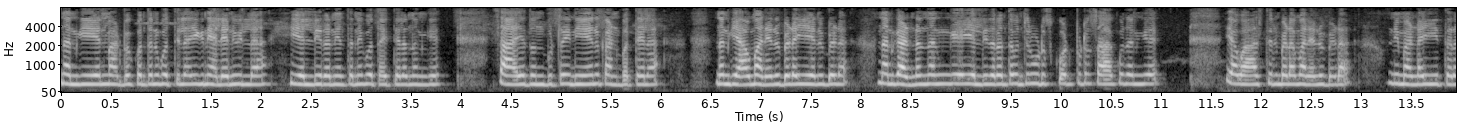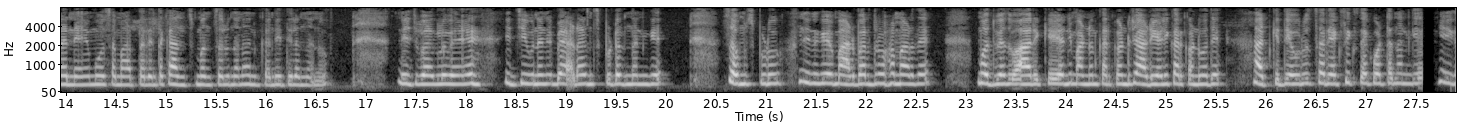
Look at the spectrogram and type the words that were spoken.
ನನಗೆ ಏನು ಮಾಡಬೇಕು ಅಂತಲೂ ಗೊತ್ತಿಲ್ಲ. ಈಗ ನೆಲೆನೂ ಇಲ್ಲ. ಎಲ್ಲಿರೋನಿ ಅಂತಲೇ ಗೊತ್ತಾಯ್ತಿಲ್ಲ ನನಗೆ. ಸಾಯೋದೊಂದ್ಬಿಟ್ರೆ ಇನ್ನೇನು ಕಂಡು ಕಾಣ್ಬತ್ತಿಲ್ಲ ನನಗೆ ಯಾವ ಮನೇನೂ ಬೇಡ, ಏನು ಬೇಡ. ನನ್ನ ಗಂಡನ ನನಗೆ ಎಲ್ಲಿದ್ದಾರೆ ಅಂತ ಒಂಚೂರು ಹುಡಿಸ್ಕೊಟ್ಬಿಟ್ರೆ ಸಾಕು ನನಗೆ. ಯಾವ ಆಸ್ತಿನೂ ಬೇಡ, ಮನೇನೂ ಬೇಡ. ನಿಮ್ಮ ಅಣ್ಣ ಈ ಥರನೇ ಮೋಸ ಮಾಡ್ತಾರೆ ಅಂತ ಕನ್ಸು ಮನ್ಸಲ್ಲೂ ನಾನು ಅನ್ಕೊಂಡಿದ್ದಿಲ್ಲ ನಾನು. ನಿಜವಾಗ್ಲೂ ಈ ಜೀವನನೇ ಬೇಡ ಅನ್ಸ್ಬಿಟ್ಟದು ನನಗೆ. ಸಂಸ್ಬಿಡು, ನಿನಗೆ ಮಾಡಬಾರ್ದು ದ್ರೋಹ ಮಾಡಿದೆ. ಮದುವೆದು ಆರಕ್ಕೆ ನಿಮ್ಮ ಅಣ್ಣನ ಕರ್ಕೊಂಡು ಜಾಡಿ ಹೇಳಿ ಕರ್ಕೊಂಡು ಹೋದೆ. ಅದಕ್ಕೆ ದೇವರು ಸರಿಯಾಗಿ ಶಿಕ್ಷೆ ಕೊಟ್ಟ ನನಗೆ. ಈಗ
